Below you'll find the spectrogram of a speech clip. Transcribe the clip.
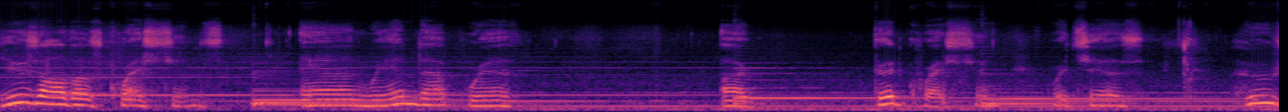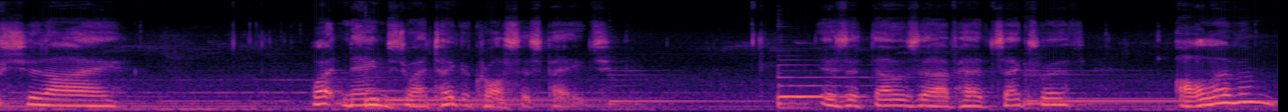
use all those questions, and we end up with a good question, which is who should I, what names do I take across this page? Is it those that I've had sex with, all of them?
